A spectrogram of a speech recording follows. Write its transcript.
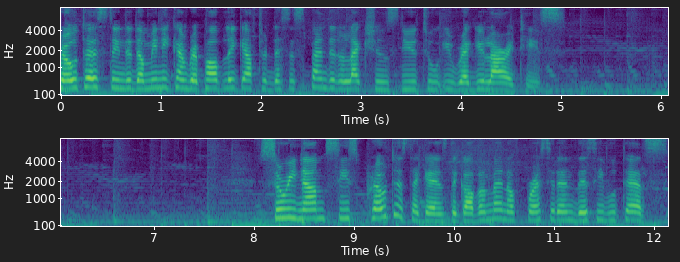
Protests in the Dominican Republic after the suspended elections due to irregularities. Suriname sees protests against the government of President Desi Bouterse.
